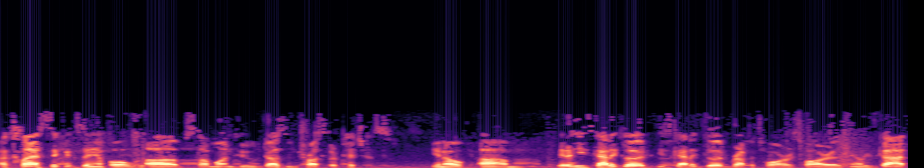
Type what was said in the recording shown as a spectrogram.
a classic example of someone who doesn't trust their pitches. You know, um, you know, he's got a good he's got a good repertoire as far as you know, he's got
